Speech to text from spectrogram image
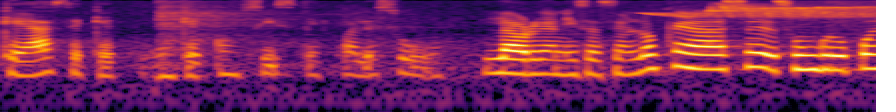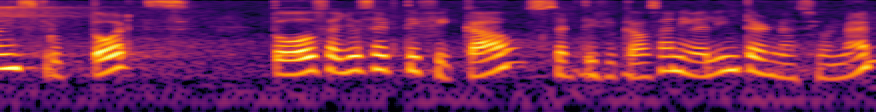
¿Qué, hace? Qué, ¿En qué consiste? ¿Cuál es su...? La organización lo que hace es un grupo de instructores, todos ellos certificados, certificados a nivel internacional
